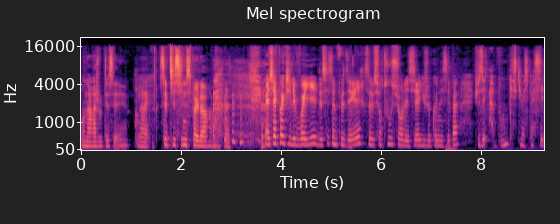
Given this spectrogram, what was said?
on a rajouté ces, Ouais. ces petits signes spoilers. À chaque fois que je les voyais, de ça, ça me faisait rire, surtout sur les séries que je connaissais pas. Je disais, ah bon, qu'est-ce qui va se passer?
